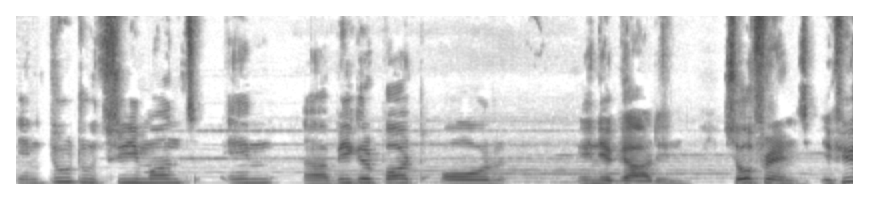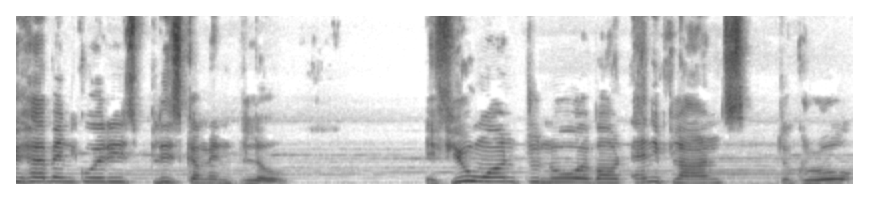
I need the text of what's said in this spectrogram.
in two to three months in a bigger pot or in a garden. So friends if you have any queries please comment below. If you want to know about any plants to grow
